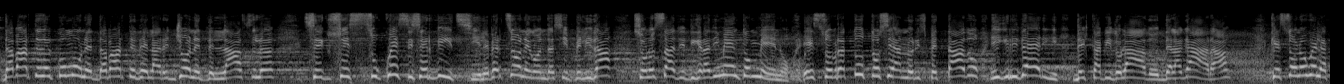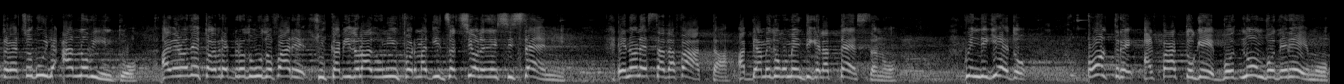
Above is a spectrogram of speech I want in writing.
da parte del Comune e da parte della Regione e dell'ASL se, se su questi servizi le persone con disabilità sono state di gradimento o meno e soprattutto se hanno rispettato i criteri del capitolato della gara che sono quelli attraverso cui hanno vinto. Avevano detto che avrebbero dovuto fare sul capitolato un'informatizzazione dei sistemi e non è stata fatta, abbiamo i documenti che l'attestano. Quindi chiedo, oltre al fatto che non voteremo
